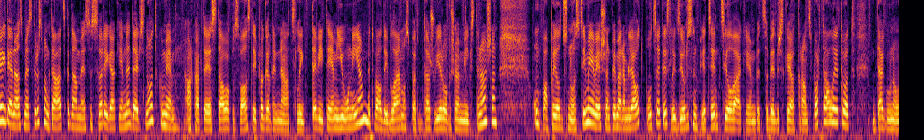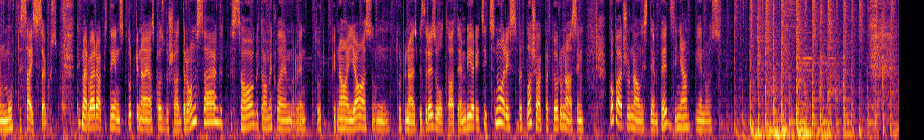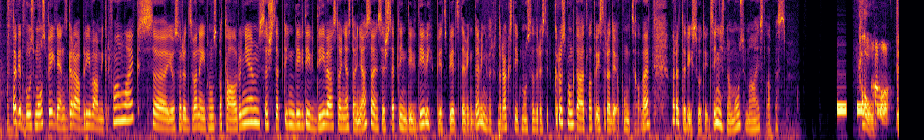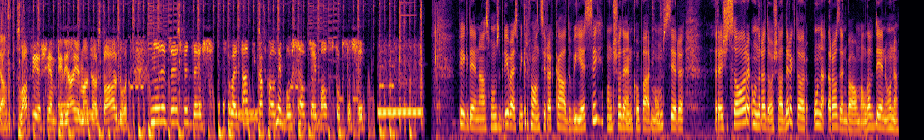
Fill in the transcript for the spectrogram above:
Piektdienās mēs kruspunktā atskatāmies uz svarīgākiem nedēļas notikumiem. Ārkārtējais stāvoklis valstī pagarināts līdz 9. jūnijam, bet valdība lēmus par dažu ierobežojumu mīkstināšanu un papildus nosacījumu ieviešanu, piemēram, ļaut pulcēties līdz 25 cilvēkiem, bet sabiedriskajā transportā lietot deguna un mutes aizsegus. Tikmēr vairākas dienas turpinājās pazudušā drona sēga, sāga, tā meklējuma arvien turpinājās un turpinājās bez rezultātiem. Bija arī cits norises, bet plašāk par to runāsim kopā ar žurnālistiem pēc ziņām vienos. Tagad būs mūsu piekdienas garā brīvā mikrofona laiks. Jūs varat zvanīt mums pa tāluņiem 6722, 888, 672, 559, varat rakstīt mūsu adresi ir kruspunktā, Latvijas radio.lv. Varat arī sūtīt ziņas no mūsu mājaslapas. Halo. Halo. Jā. Latviešiem ir jāiemācās pārdot. Nu, redzēs, redzēs. Vai tā tik atkal nebūs saucēja balsts tūkstoši? Piektdienās mums brīvais mikrofons ir ar kādu viesi, un šodien kopā ar mums ir režisore un radošā direktora Una Rozenbauma. Labdien, Una!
